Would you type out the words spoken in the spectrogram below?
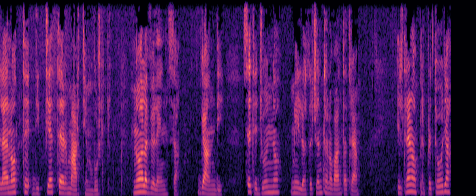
La notte di Pieter Martinburg. No alla violenza. Gandhi, 7 giugno 1893. Il treno per Pretoria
